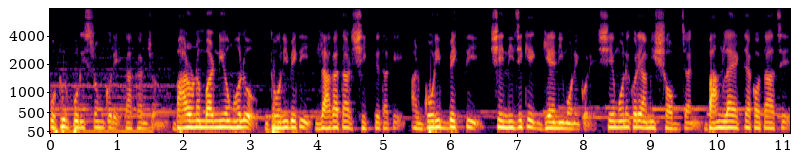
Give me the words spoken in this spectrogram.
কঠোর পরিশ্রম করে টাকার জন্য। বারো নম্বর নিয়ম হলো, ধনী ব্যক্তি লাগাতার শিখতে থাকে, আর গরিব ব্যক্তি সে নিজেকে জ্ঞানী মনে করে। সে মনে করে, আমি সব জানি। বাংলায় একটা কথা আছে,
